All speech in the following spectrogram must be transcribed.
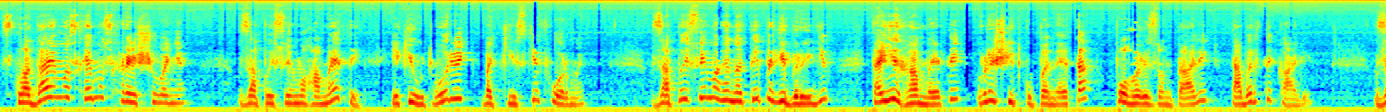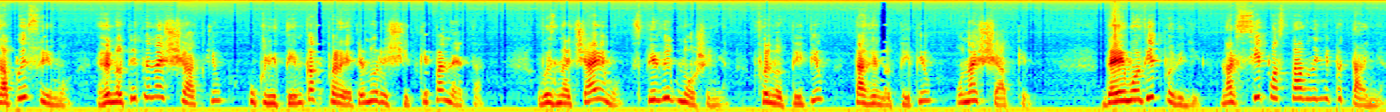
Складаємо схему схрещування. Записуємо гамети, які утворюють батьківські форми. Записуємо генотипи гібридів та їх гамети в решітку пенета по горизонталі та вертикалі. Записуємо генотипи нащадків у клітинках перетину решітки пенета. Визначаємо співвідношення фенотипів та генотипів у нащадків. Даємо відповіді на всі поставлені питання.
